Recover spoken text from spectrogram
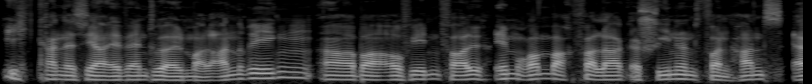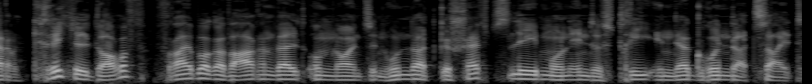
Ich kann es ja eventuell mal anregen, aber auf jeden Fall im Rombach Verlag erschienen von Hans R. Kricheldorf, Freiburger Warenwelt um 1900, Geschäftsleben und Industrie in der Gründerzeit.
